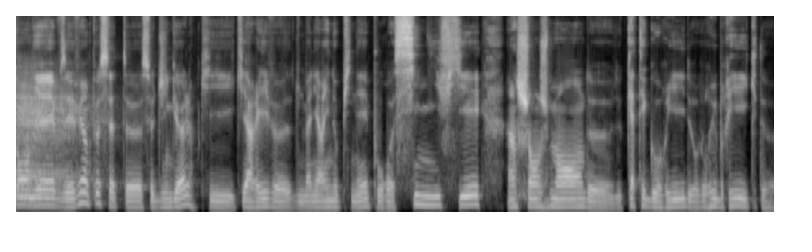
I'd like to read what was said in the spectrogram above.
On y est. Vous avez vu un peu euh, ce jingle qui, arrive euh, d'une manière inopinée pour euh, signifier un changement de catégorie, de rubrique. De...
